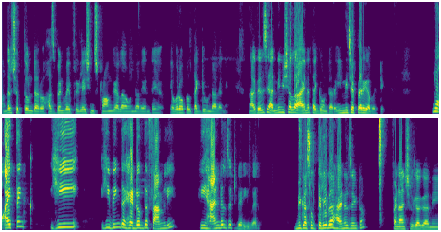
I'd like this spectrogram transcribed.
అందరు చెప్తూ ఉంటారు హస్బెండ్ వైఫ్ రిలేషన్ స్ట్రాంగ్ ఎలా ఉండాలి అంటే ఎవరో ఒకరు తగ్గి ఉండాలని. నాకు తెలిసి అన్ని విషయాల్లో ఆయన తగ్గి ఉంటారు ఇన్ని చెప్పారు కాబట్టి. No, I think he he being the head of the family, he handles it very well. మీకు అసలు తెలియదా హ్యాండిల్ చేయటం? ఫైనాన్షియల్గా కానీ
